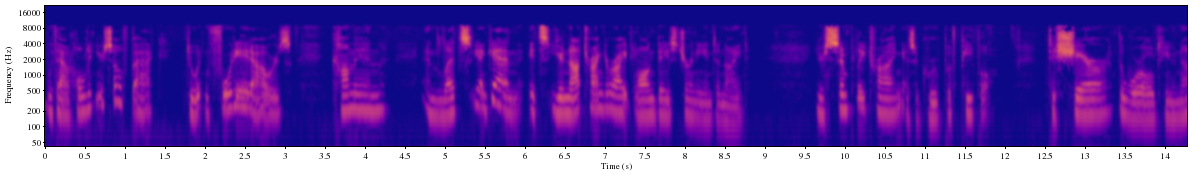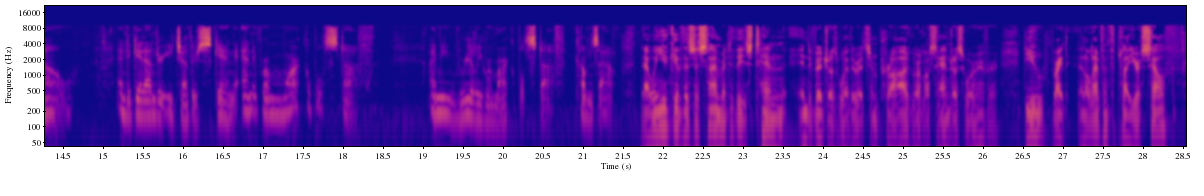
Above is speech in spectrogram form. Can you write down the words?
without holding yourself back. Do it in 48 hours. Come in and let's again. It's you're not trying to write Long Day's Journey into Night. You're simply trying as a group of people to share the world you know and to get under each other's skin. And remarkable stuff I mean, really remarkable stuff comes out. Now, when you give this assignment to these 10 individuals, whether it's in Prague or Los Angeles, wherever, do you write an 11th play yourself?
